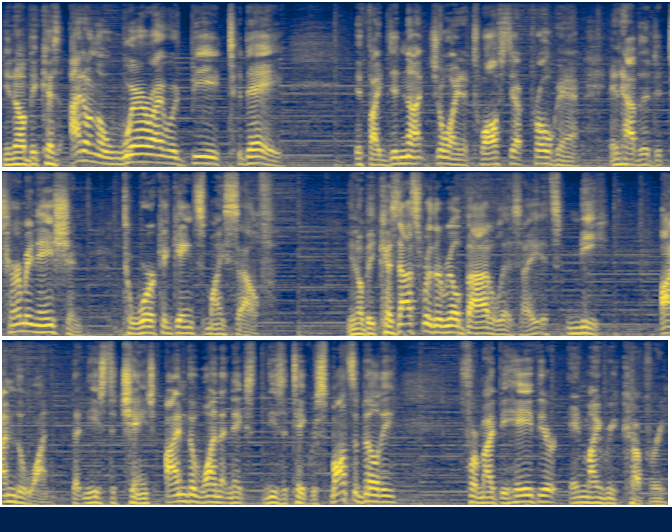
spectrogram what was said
You know, because I don't know where I would be today if I did not join a 12-step program and have the determination to work against myself. You know, because that's where the real battle is, eh? It's me. I'm the one that needs to change. I'm the one that needs, needs to take responsibility for my behavior and my recovery.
